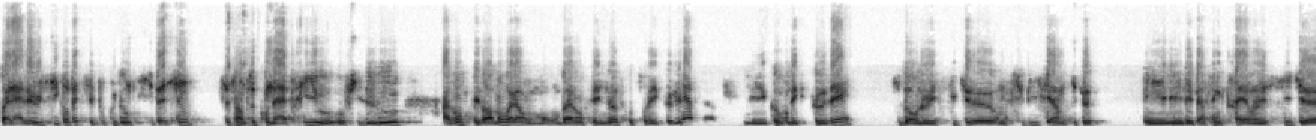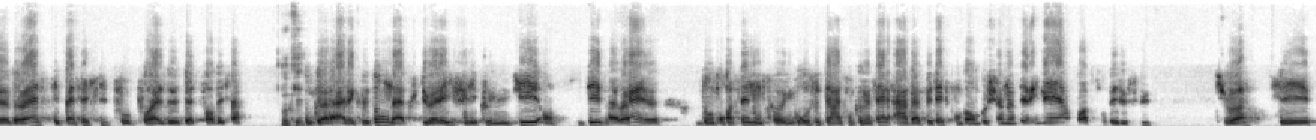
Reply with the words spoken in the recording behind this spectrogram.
Voilà, la logistique en fait c'est beaucoup d'anticipation ça, c'est un truc qu'on a appris au, fil de l'eau. Avant, c'était vraiment, voilà, on, on, balançait une offre sur les commerces, les commandes explosaient. Puis, bah, en logistique, euh, on subissait un petit peu. Et, les personnes qui travaillaient en logistique, euh, bah, voilà, c'était pas facile pour, pour elles d'absorber ça. Okay. Donc, euh, avec le temps, on a appris que, voilà, il fallait communiquer, anticiper, bah, voilà, dans trois semaines, on fera une grosse opération commerciale. Ah, bah, peut-être qu'on va embaucher un intérimaire pour absorber le flux. Tu vois, c'est,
